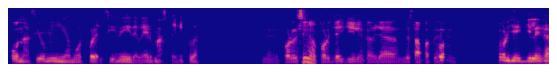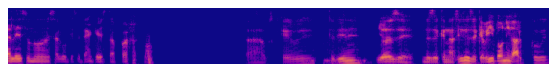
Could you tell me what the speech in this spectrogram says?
o nació mi amor por el cine y de ver más películas. Eh, ¿Por el cine o por Jake Gyllenhaal? Ya destápate. Por, por Jake Gyllenhaal eso no es algo que se tenga que destapar. Ah, pues qué, güey, ¿qué tiene? Yo desde, desde que nací, desde que vi Donnie Darko, güey.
